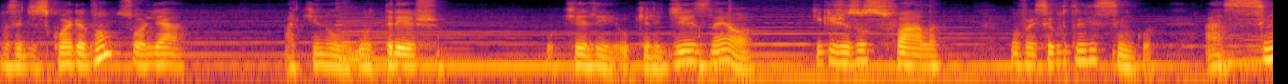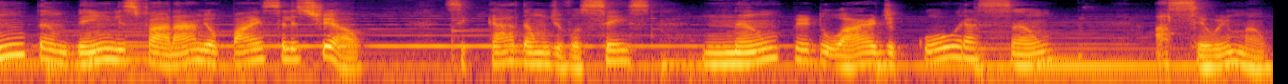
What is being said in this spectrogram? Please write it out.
Você discorda? Vamos olhar aqui no, no trecho o que ele, o que ele diz, né? Ó, o que, que Jesus fala no versículo 35. Assim também lhes fará meu Pai Celestial, se cada um de vocês não perdoar de coração a seu irmão.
